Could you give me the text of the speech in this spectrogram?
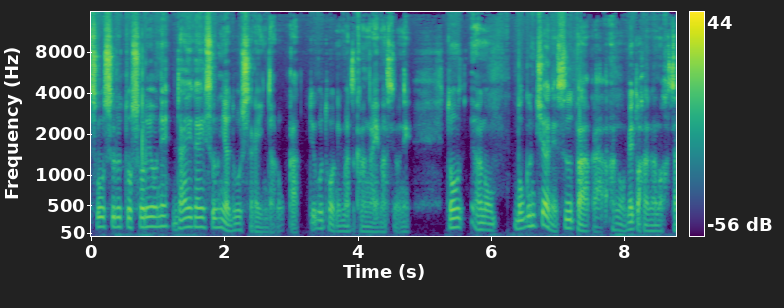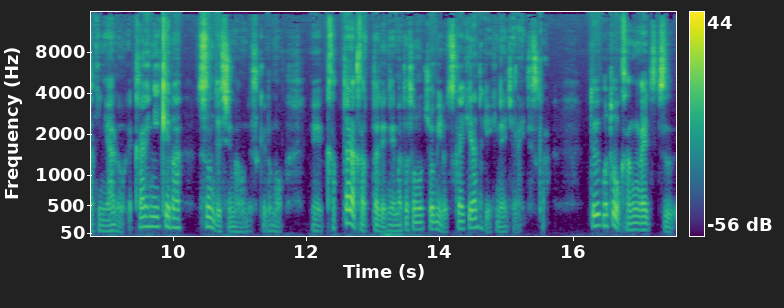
そうするとそれをね、代替するにはどうしたらいいんだろうかっていうことをね、まず考えますよね。と、あの、僕んちはね、スーパーが、あの、目と鼻の先にあるので、買いに行けば済んでしまうんですけども、えー買ったら買ったでね、またその調味料使い切らなきゃいけないじゃないですか。ということを考えつつ、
